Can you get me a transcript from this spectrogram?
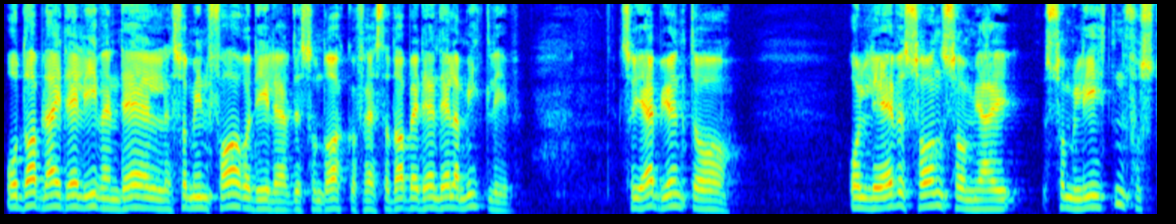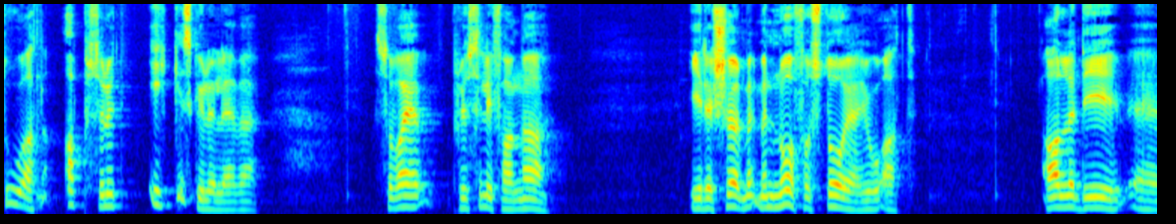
Og da ble det livet en del som min far og de levde, som drakk og festa. Da ble det en del av mitt liv. Så jeg begynte å, å leve sånn som jeg som liten forsto at en absolutt ikke skulle leve. Så var jeg plutselig fanga i det sjøl. Men, men, nå forstår jeg jo at alle de eh,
